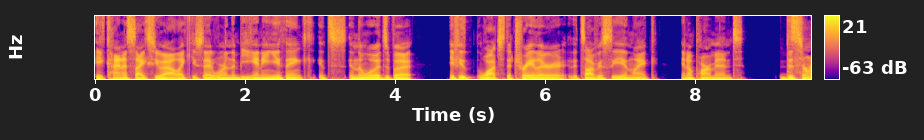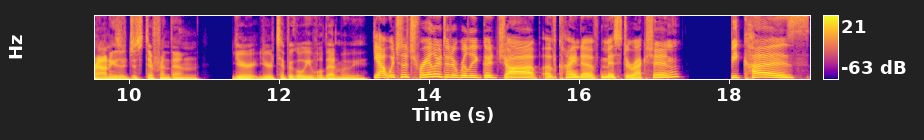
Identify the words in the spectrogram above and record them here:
it kind of psychs you out, like you said, we're in the beginning you think it's in the woods, but if you watch the trailer, it's obviously in like an apartment. The surroundings are just different than your your typical Evil Dead movie. Yeah, which the trailer did a really good job of kind of misdirection because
